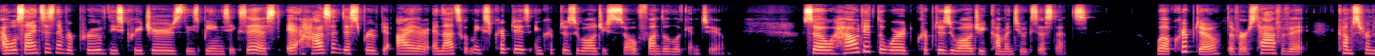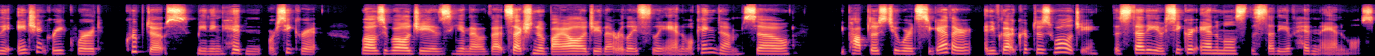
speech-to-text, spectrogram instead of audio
And while science has never proved these creatures, these beings exist, it hasn't disproved it either, and that's what makes cryptids and cryptozoology so fun to look into. So, how did the word cryptozoology come into existence? Well, crypto, the first half of it, comes from the ancient Greek word kryptos, meaning hidden or secret, while zoology is, you know, that section of biology that relates to the animal kingdom. So you pop those two words together and you've got cryptozoology, the study of secret animals, the study of hidden animals.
